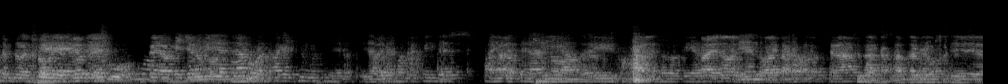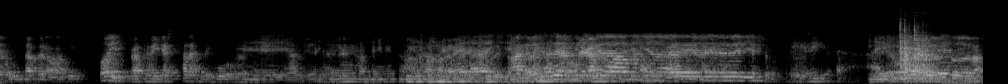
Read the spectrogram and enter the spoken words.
Por ejemplo, el sobre, el sobre. Pero que yo no me iría a cenar porque pensaba que es mucho dinero. Y después cuatro fintes, salgo a cenar y a todos los días. Vale, no, y vas a estar cenar en pues, casa, así, un tupper o algo así. Hoy, casa en mi casa está en el cubo. Eh, al principio de mi mantenimiento. Sí, la esto es una primera cara y de sí, Ah, que vais a hacer la primera mañana de beber y eso. Sí, sí, o sea. Todos, no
